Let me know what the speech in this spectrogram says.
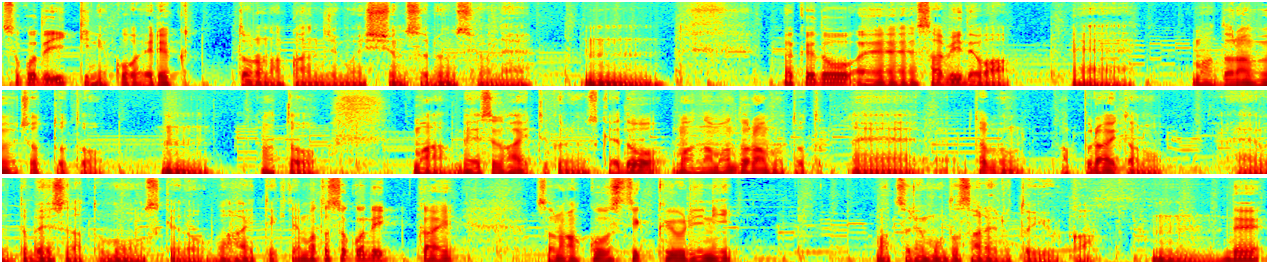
そこで一気にこうエレクトトロな感じも一瞬するんすよね。うん。だけど、えーサビでは、えーまあドラムちょっとと、うん。あと、まあベースが入ってくるんですけど、まあ生ドラムと、えー多分アップライトの、えーウッドベースだと思うんですけど、が入ってきて、またそこで一回、そのアコースティック寄りに、まあ、連れ戻されるというか、うん。で、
